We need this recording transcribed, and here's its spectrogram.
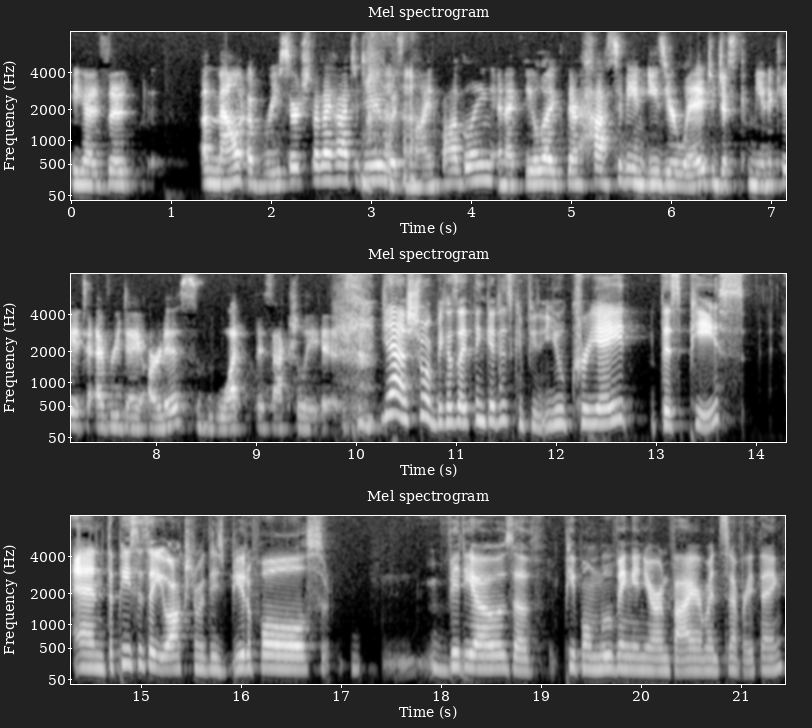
Because the amount of research that I had to do was mind boggling. And I feel like there has to be an easier way to just communicate to everyday artists what this actually is. Yeah, sure. Because I think it is confusing. You create this piece, and the pieces that you auction are these beautiful videos of people moving in your environments and everything.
